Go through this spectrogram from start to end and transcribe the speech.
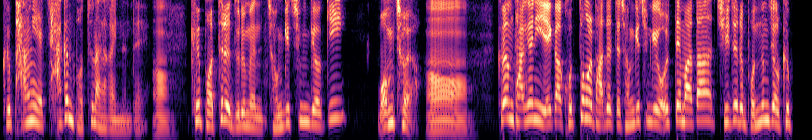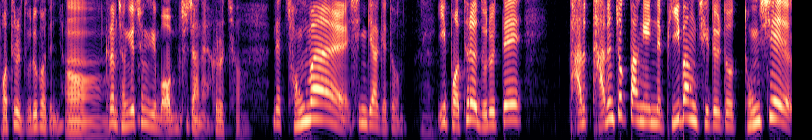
그 방에 작은 버튼 하나가 있는데 어. 그 버튼을 누르면 전기 충격이 멈춰요. 어. 그럼 당연히 얘가 고통을 받을 때 전기 충격이 올 때마다 쥐들은 본능적으로 그 버튼을 누르거든요. 어. 그럼 전기 충격이 멈추잖아요. 그렇죠. 근데 정말 신기하게도 이 버튼을 누를 때 바- 다른 쪽 방에 있는 비방 쥐들도 동시에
